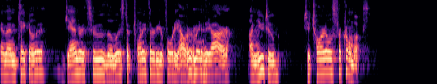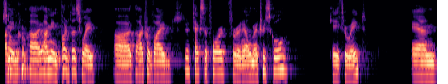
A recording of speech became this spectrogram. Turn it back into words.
and then take a gander through the list of 20, 30, or 40, however many they are on YouTube, tutorials for Chromebooks. I mean, uh, I mean, put it this way, uh, I provide tech support for an elementary school, K through eight, and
